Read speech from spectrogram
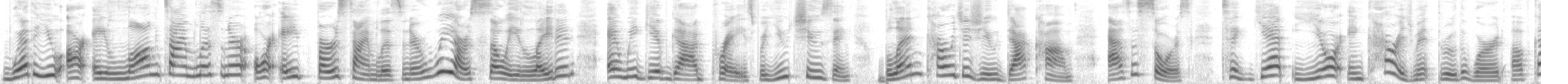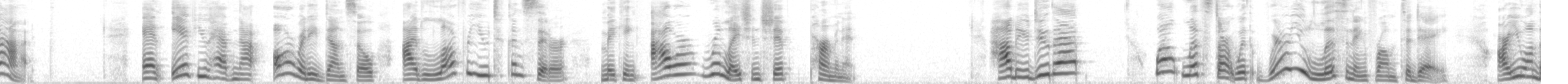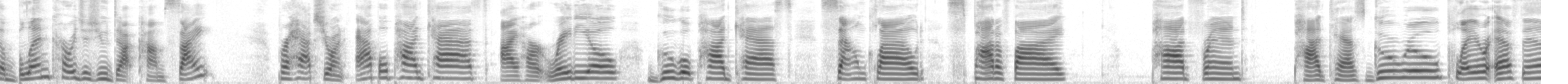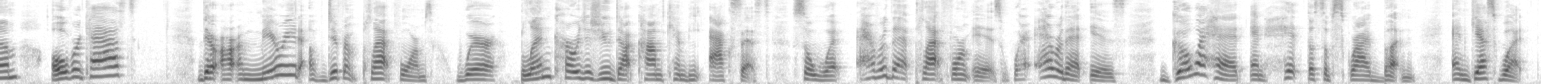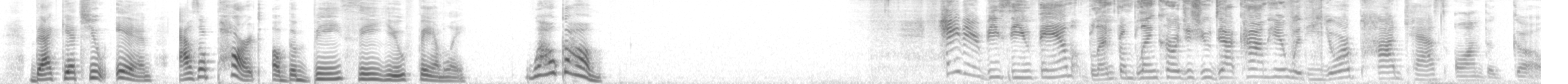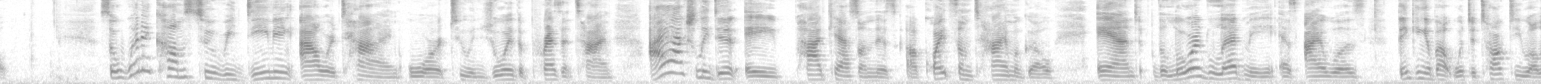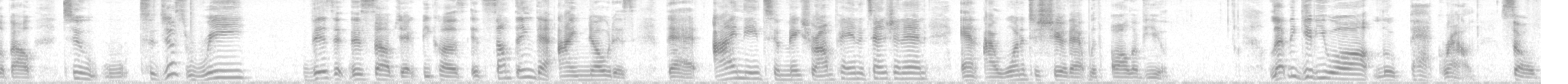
Whether you are a long-time listener or a first time listener, we are so elated and we give God praise for you choosing BlenCouragesYou.com as a source to get your encouragement through the Word of God. And if you have not already done so, I'd love for you to consider making our relationship permanent. How do you do that? Well, let's start with where are you listening from today? Are you on the BlenCouragesYou.com site? Perhaps you're on Apple Podcasts, iHeartRadio, Google Podcasts, SoundCloud, Spotify, Podfriend, Podcast Guru, Player FM, Overcast. There are a myriad of different platforms where BlenCouragesYou.com can be accessed. So, whatever that platform is, wherever that is, go ahead and hit the subscribe button. And guess what? That gets you in as a part of the BCU family. Welcome. Hey there, BCU fam. Blen from BlenCouragesYou.com here with your podcast on the go. So, when it comes to redeeming our time or to enjoy the present time, I actually did a podcast on this uh, quite some time ago. And the Lord led me as I was thinking about what to talk to you all about to, to just revisit this subject because it's something that I noticed that I need to make sure I'm paying attention in. And I wanted to share that with all of you. Let me give you all a little background. So,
